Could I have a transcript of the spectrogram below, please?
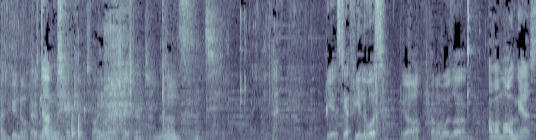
eins geht noch. Guten Abend. Hier ist ja viel los. Ja, kann man wohl sagen. Aber morgen erst.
